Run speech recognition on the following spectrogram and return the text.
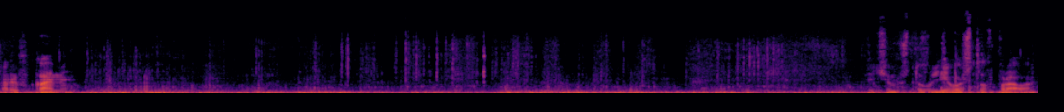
рывками. Причем что влево, что вправо.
